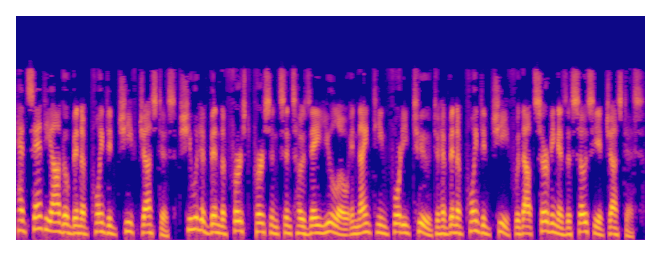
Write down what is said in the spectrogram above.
Had Santiago been appointed Chief Justice, she would have been the first person since José Yulo in 1942 to have been appointed Chief without serving as Associate Justice.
